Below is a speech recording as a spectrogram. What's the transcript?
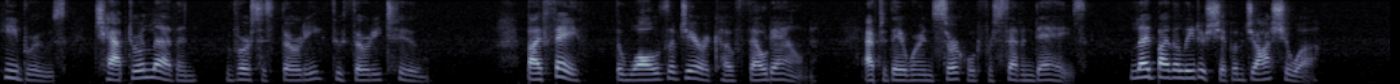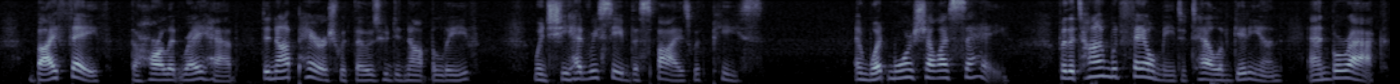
Hebrews chapter 11, verses 30 through 32. By faith, the walls of Jericho fell down after they were encircled for seven days, led by the leadership of Joshua. By faith, the harlot Rahab did not perish with those who did not believe, when she had received the spies with peace. And what more shall I say? For the time would fail me to tell of Gideon and Barak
